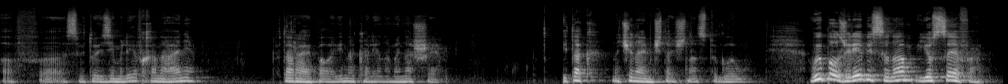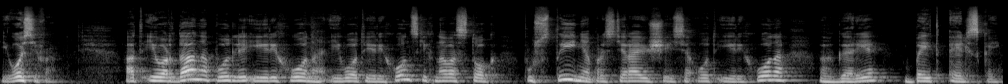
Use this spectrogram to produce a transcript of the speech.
в э, Святой Земле, в Ханаане, вторая половина колена Менаше. Итак, начинаем читать 16 главу. «Выпал жребий сынам Йосефа, Иосифа, от Иордана подле Иерихона, и вот Иерихонских на восток, пустыня, простирающаяся от Иерихона к горе Бейт-Эльской».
